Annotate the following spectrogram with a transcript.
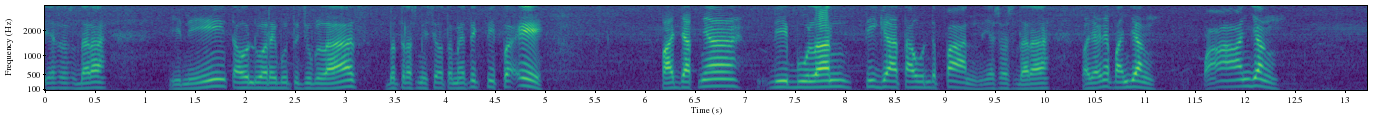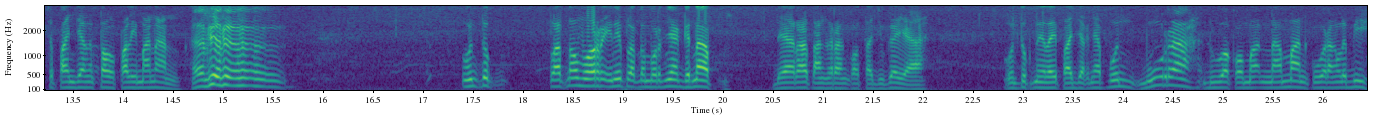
ya saudara ini tahun 2017 bertransmisi otomatis tipe E. Pajaknya di bulan 3 tahun depan. Ya saudara pajaknya panjang panjang sepanjang tol Palimanan. Untuk plat nomor ini plat nomornya genap daerah Tangerang Kota juga ya untuk nilai pajaknya pun murah 2,6an kurang lebih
